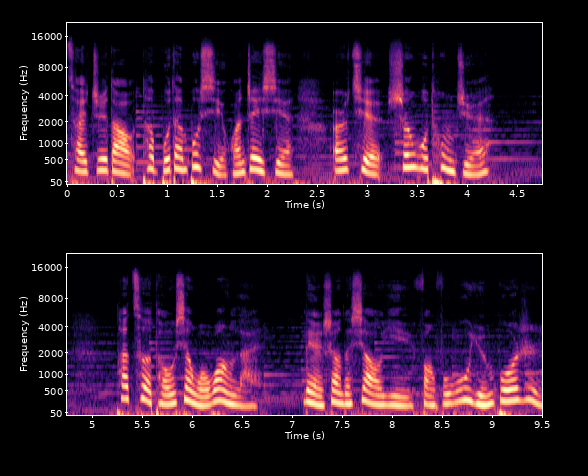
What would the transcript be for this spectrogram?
才知道他不但不喜欢这些，而且深恶痛绝。他侧头向我望来，脸上的笑意仿佛乌云拨日，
